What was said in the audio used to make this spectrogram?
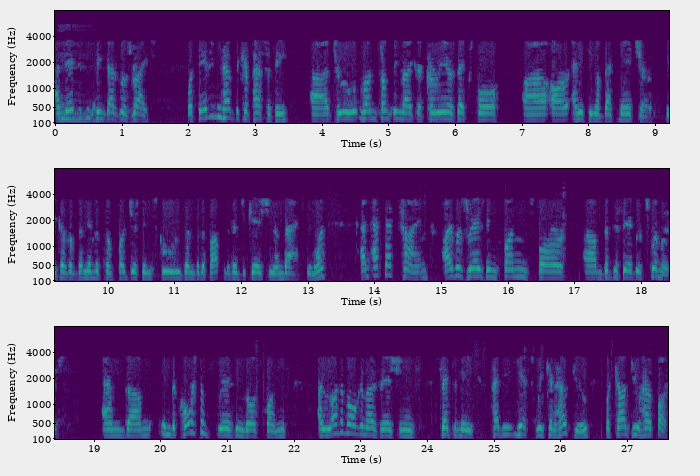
And mm. they didn't think that was right. But they didn't have the capacity uh, to run something like a careers expo uh, or anything of that nature because of the limits of budget in schools and the Department of Education and that, you know. And at that time, I was raising funds for um, the disabled swimmers. And um, in the course of raising those funds, a lot of organizations said to me, Paddy, yes, we can help you, but can't you help us?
